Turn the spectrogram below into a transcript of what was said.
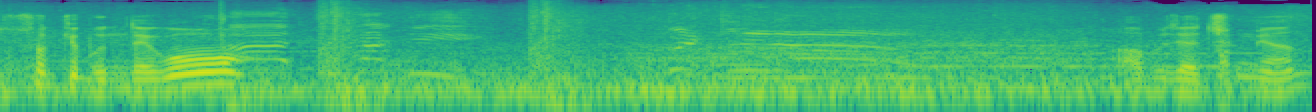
투석기 문대고! 아부지의 측면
